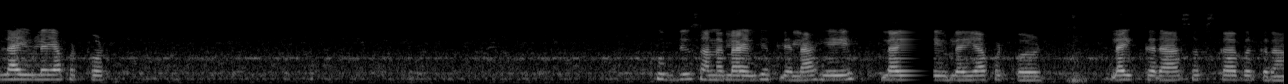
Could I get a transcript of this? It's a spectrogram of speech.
लाईव्हला या पटपट खूप दिवसानं लाईव्ह घेतलेला आहे. लाईव्हला या पटपट लाईक करा सबस्क्रायबर करा.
